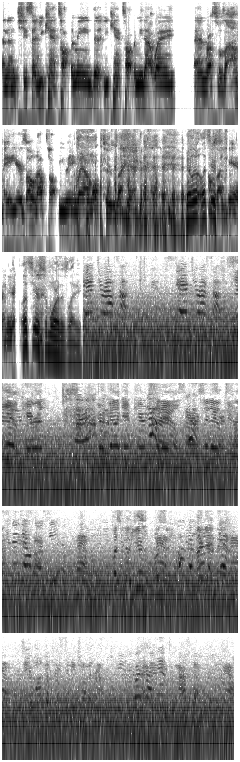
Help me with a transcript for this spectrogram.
And then she said, "You can't talk to me. That you can't talk to me that way." And Russell was like, I'm 80 years old. I'll talk to you any way I want to. Like, Here, let- let's hear was like, yeah, man. let's hear some more of this lady. Stand your ass up. Stand your ass up. Sit down, Karen. Karen. You're a goddamn Karen. No. Sit down. Sir. Sit down, Karen. Sit down, pussy. Pussy, no, you're the pussy. Oh, no, you're down the there. dick. Do you want the police to meet you on the ground? What right now? Mask up. Now.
